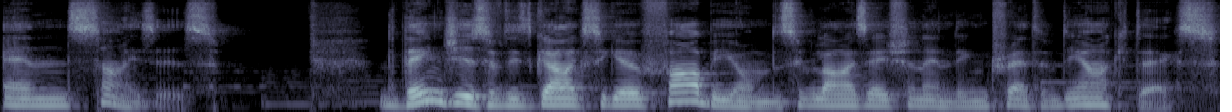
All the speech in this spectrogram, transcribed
and sizes. The dangers of this galaxy go far beyond the civilization-ending threat of the Architects.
